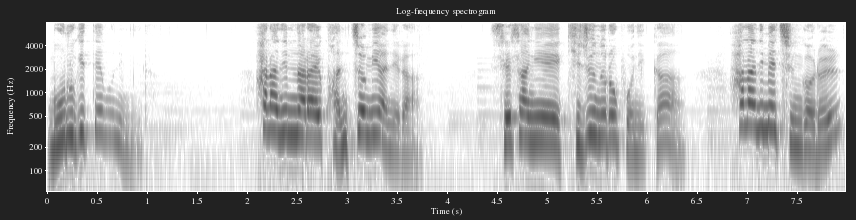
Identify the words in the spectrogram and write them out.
모르기 때문입니다. 하나님 나라의 관점이 아니라 세상의 기준으로 보니까 하나님의 증거를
